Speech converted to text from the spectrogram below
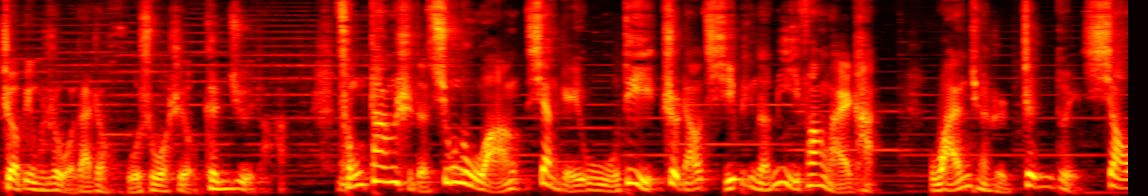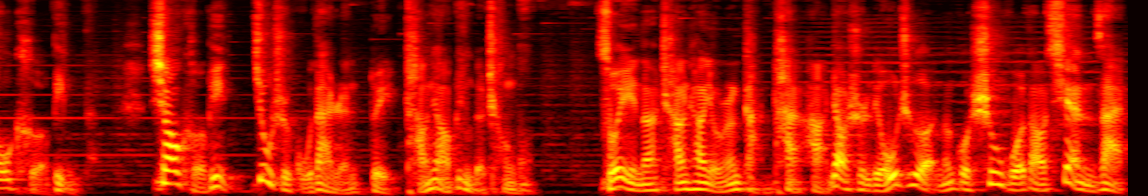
这并不是我在这胡说，是有根据的哈。从当时的匈奴王献给武帝治疗疾病的秘方来看，完全是针对消渴病的。消渴病就是古代人对糖尿病的称呼。所以呢，常常有人感叹哈，要是刘彻能够生活到现在。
